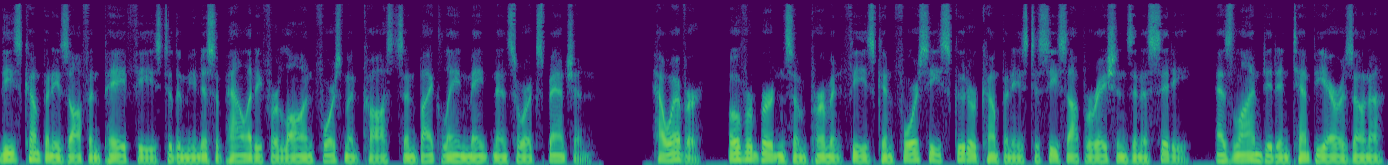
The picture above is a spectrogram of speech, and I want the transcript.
These companies often pay fees to the municipality for law enforcement costs and bike lane maintenance or expansion. However, overburdensome permit fees can force e scooter companies to cease operations in a city, as Lime did in Tempe, Arizona,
